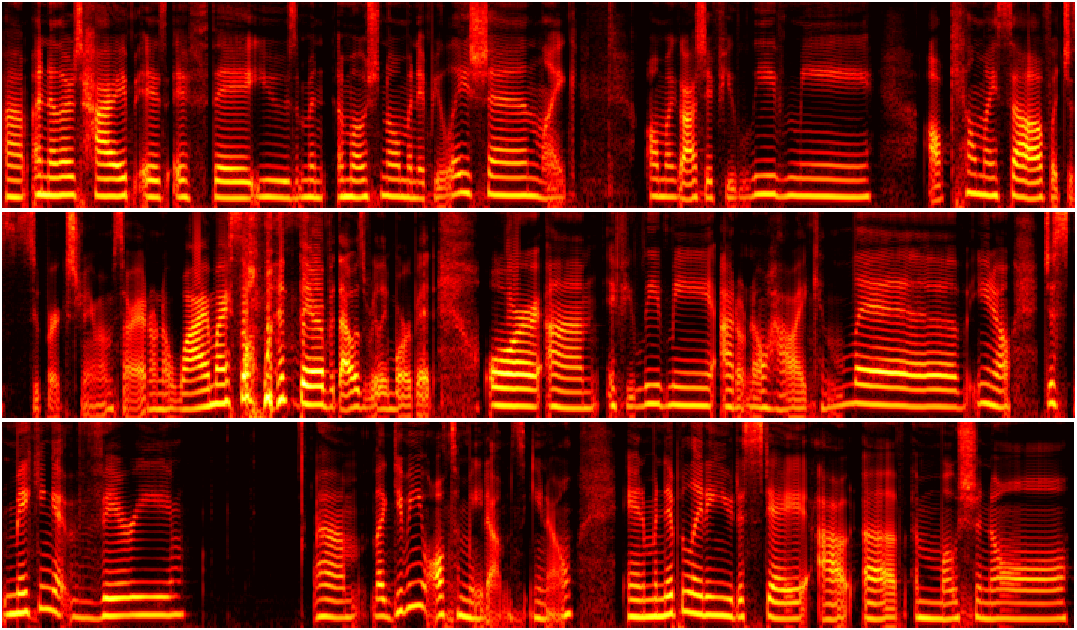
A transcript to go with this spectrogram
Um, another type is if they use man- emotional manipulation, like, oh my gosh, if you leave me, I'll kill myself, which is super extreme. I'm sorry. I don't know why my soul went there, but that was really morbid. Or um, if you leave me, I don't know how I can live. You know, just making it very um, like giving you ultimatums, you know, and manipulating you to stay out of emotional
